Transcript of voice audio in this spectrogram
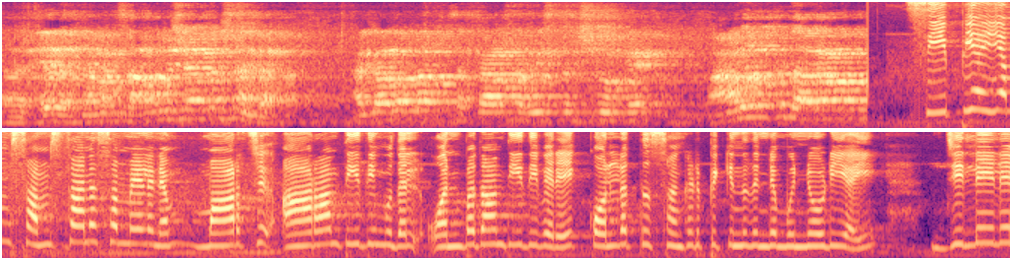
നമ്മൾ സാമൂഹ്യ പെൻഷൻ അല്ല അല്ലാതുള്ള സർക്കാർ സർവീസ് പെൻഷനും ഒക്കെ ആളുകൾക്ക് ധാരാളം സി പി ഐ എം സംസ്ഥാന സമ്മേളനം മാർച്ച് ആറാം തീയതി മുതൽ ഒൻപതാം തീയതി വരെ കൊല്ലത്ത് സംഘടിപ്പിക്കുന്നതിന്റെ മുന്നോടിയായി ജില്ലയിലെ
